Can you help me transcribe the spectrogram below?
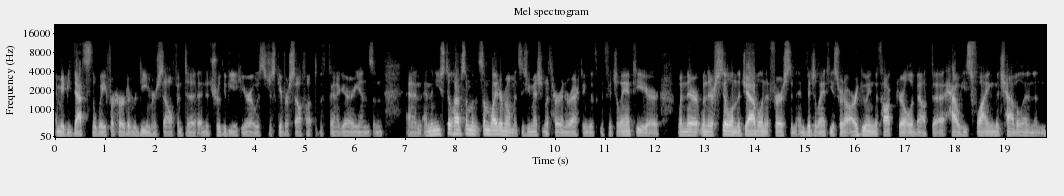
and maybe that's the way for her to redeem herself and to and to truly be a hero is to just give herself up to the Thanagarians and and and then you still have some some lighter moments as you mentioned with her interacting with with vigilante or when they're when they're still on the javelin at first and, and vigilante is sort of arguing with hawk girl about uh, how he's flying the javelin and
